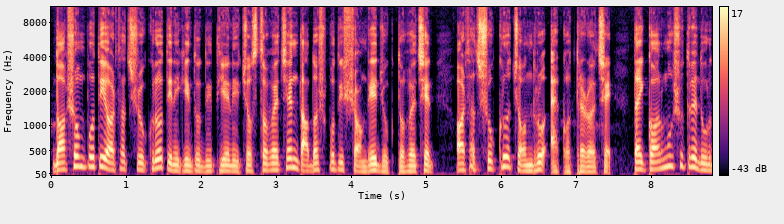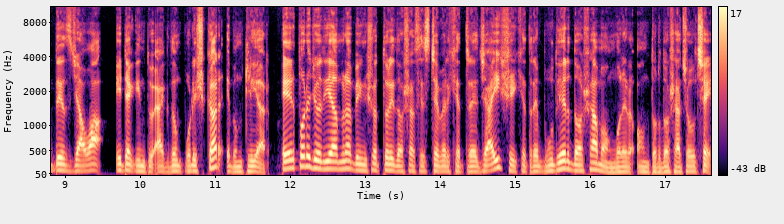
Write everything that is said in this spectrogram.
দশমপতি অর্থাৎ শুক্র, তিনি কিন্তু দ্বিতীয় নিচস্থ হয়েছেন, দ্বাদশপতির সঙ্গে যুক্ত হয়েছেন। অর্থাৎ শুক্র, চন্দ্র একত্রে রয়েছে। তাই কর্মসূত্রে দূরদেশ যাওয়া, এটা কিন্তু একদম পরিষ্কার এবং ক্লিয়ার এরপরে যদি আমরা বিংশোত্তরী দশা সিস্টেমের ক্ষেত্রে যাই, সেই ক্ষেত্রে বুধের দশা মঙ্গলের অন্তর্দশা চলছে।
